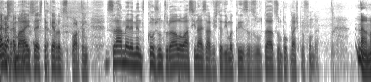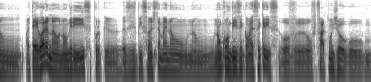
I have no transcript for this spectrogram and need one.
antes de mais esta quebra do Sporting. Será meramente conjuntural ou há sinais à vista de uma crise de resultados um pouco mais profunda? Não, não, até agora não, não diria isso, porque as exibições também não, não, não condizem com essa crise. Houve, houve de facto um jogo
